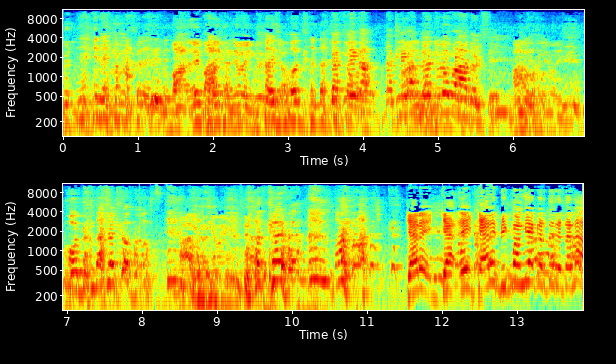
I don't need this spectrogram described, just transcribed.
नहीं नहीं। बाल बाल खने आज होंगे बहुत गंदा टकले का टकले का ब्लड फ्लो बढ़ा दो इससे बहुत गंदा होंगे। बहुत क्या रे? क्या ए, क्या रे? भीख मांगिया करते रहते ना?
